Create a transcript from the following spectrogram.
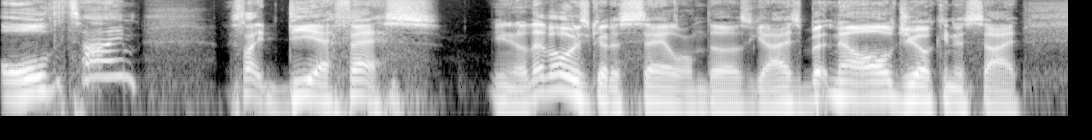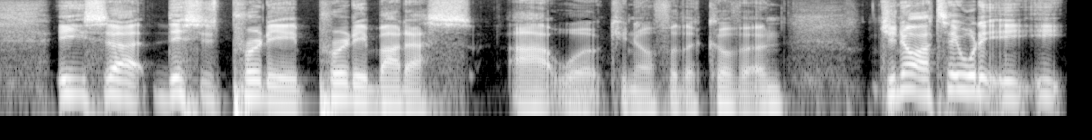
all the time? It's like DFS. You know, they've always got a sale on those guys. But no, all joking aside, it's uh, this is pretty, pretty badass artwork, you know, for the cover. And do you know, I'll tell you what it, it,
